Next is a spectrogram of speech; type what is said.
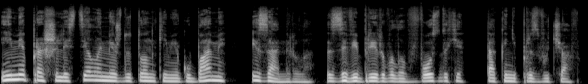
Имя прошелестело между тонкими губами и замерло, завибрировало в воздухе, так и не прозвучав.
